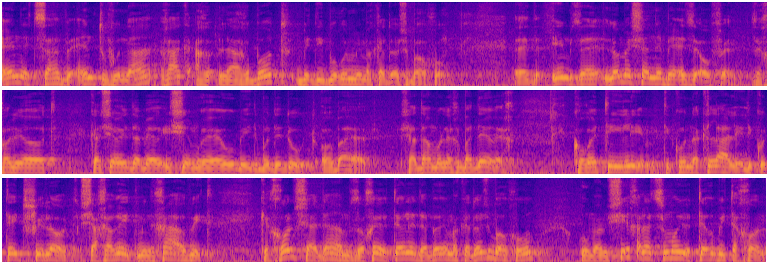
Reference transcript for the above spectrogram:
אין עצה ואין תבונה, רק להרבות בדיבורים עם הקדוש ברוך הוא. אם זה, לא משנה באיזה אופן, זה יכול להיות כאשר ידבר איש עם רעהו בהתבודדות, או כשאדם הולך בדרך, קורא תהילים, תיקון הכללי, ליקוטי תפילות, שחרית, מנחה, ערבית. ככל שאדם זוכה יותר לדבר עם הקדוש ברוך הוא, הוא ממשיך על עצמו יותר ביטחון.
